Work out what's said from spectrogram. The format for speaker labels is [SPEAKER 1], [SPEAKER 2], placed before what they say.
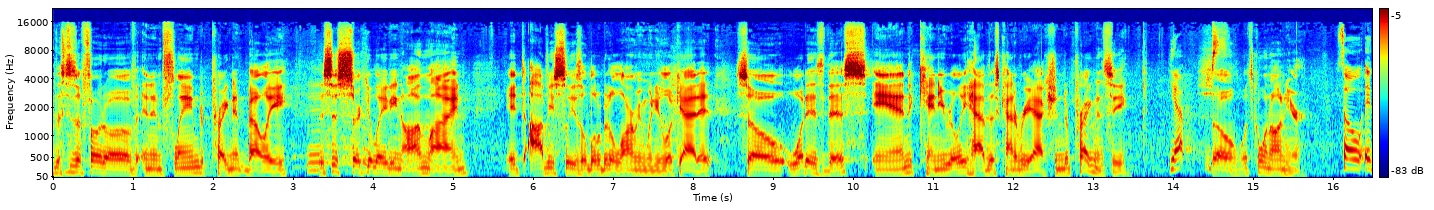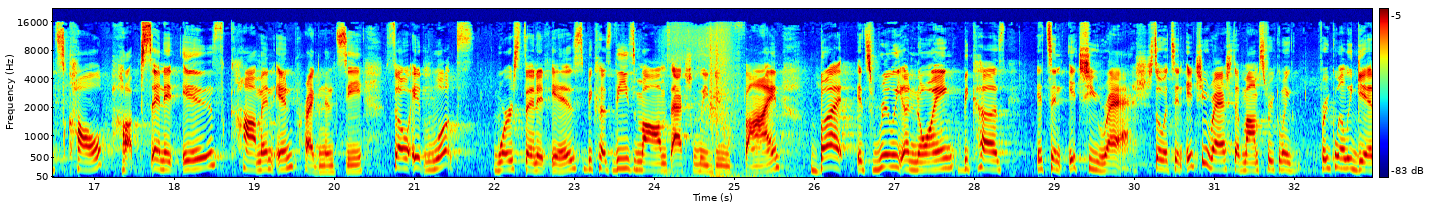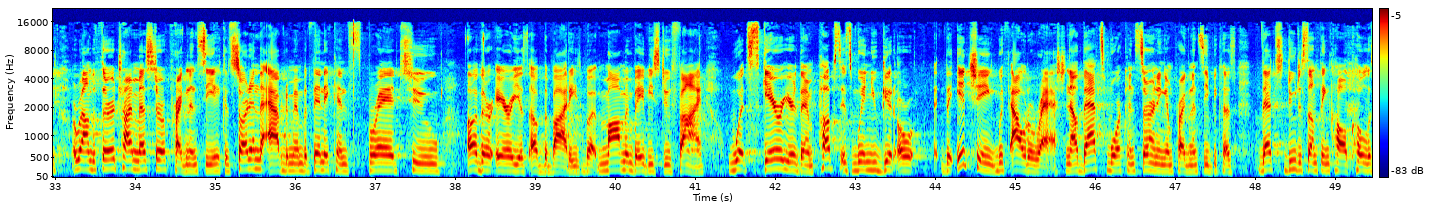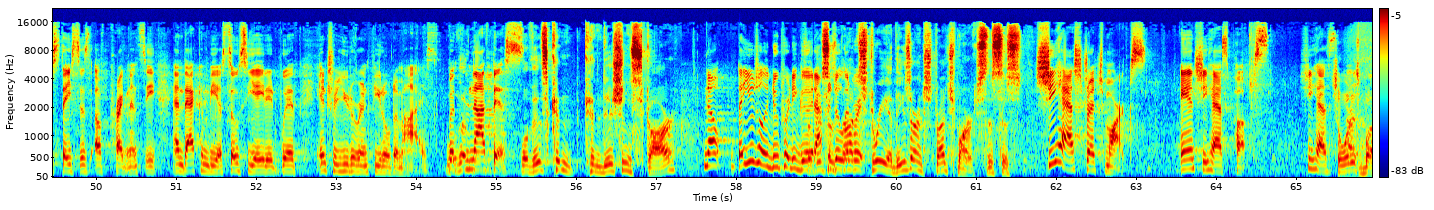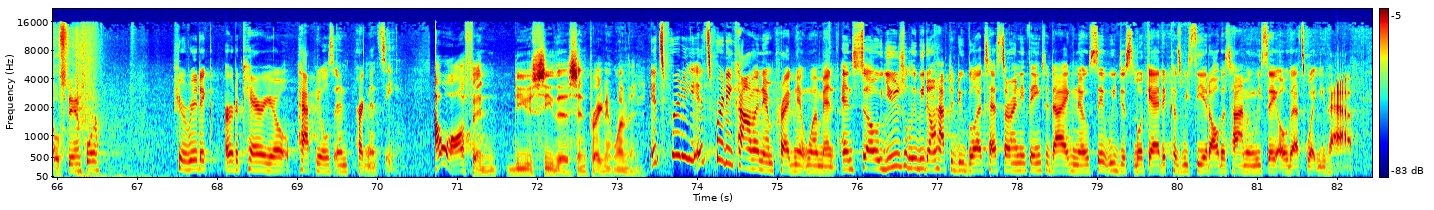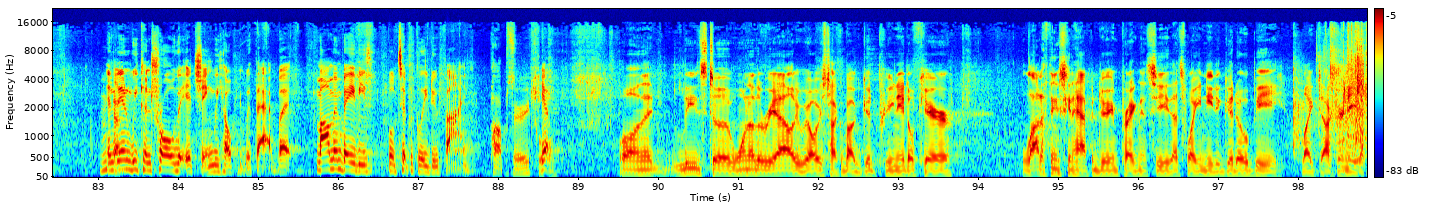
[SPEAKER 1] This is a photo of an inflamed pregnant belly. This is circulating online. It obviously is a little bit alarming when you look at it. So, what is this? And can you really have this kind of reaction to pregnancy?
[SPEAKER 2] Yep.
[SPEAKER 1] So, what's going on here?
[SPEAKER 2] So it's called PUPPP, and it is common in pregnancy. So it looks worse than it is because these moms actually do fine, but it's really annoying because it's an itchy rash. So it's an itchy rash that moms frequently frequently get around the third trimester of pregnancy. It can start in the abdomen, but then it can spread to other areas of the body. But mom and babies do fine. What's scarier than PUPPP is when you get a, the itching without a rash. Now that's more concerning in pregnancy because that's due to something called cholestasis of pregnancy, and that can be associated with intrauterine fetal demise. But
[SPEAKER 3] Well, that-
[SPEAKER 2] not this.
[SPEAKER 3] Well, this con- condition scar?
[SPEAKER 2] No, they usually do pretty good
[SPEAKER 3] So this
[SPEAKER 2] after
[SPEAKER 3] is
[SPEAKER 2] delivery.
[SPEAKER 3] not stria. These aren't stretch marks. This is
[SPEAKER 2] She has stretch marks, and she has PUPPP. She has
[SPEAKER 1] So, what does PUPPP stand for?
[SPEAKER 2] Pruritic urticarial papules in pregnancy.
[SPEAKER 1] How often do you see this in pregnant women?
[SPEAKER 2] It's pretty, it's pretty common in pregnant women. And so usually we don't have to do blood tests or anything to diagnose it. We just look at it because we see it all the time and we say, oh, that's what you have. And then we control the itching. We help you with that. But mom and babies will typically do fine.
[SPEAKER 3] pops.
[SPEAKER 1] Very cool.
[SPEAKER 2] Yep.
[SPEAKER 1] Well, and it leads to one other reality. We always talk about good prenatal care. A lot of things can happen during pregnancy. That's why you need a good OB like Dr. Nita.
